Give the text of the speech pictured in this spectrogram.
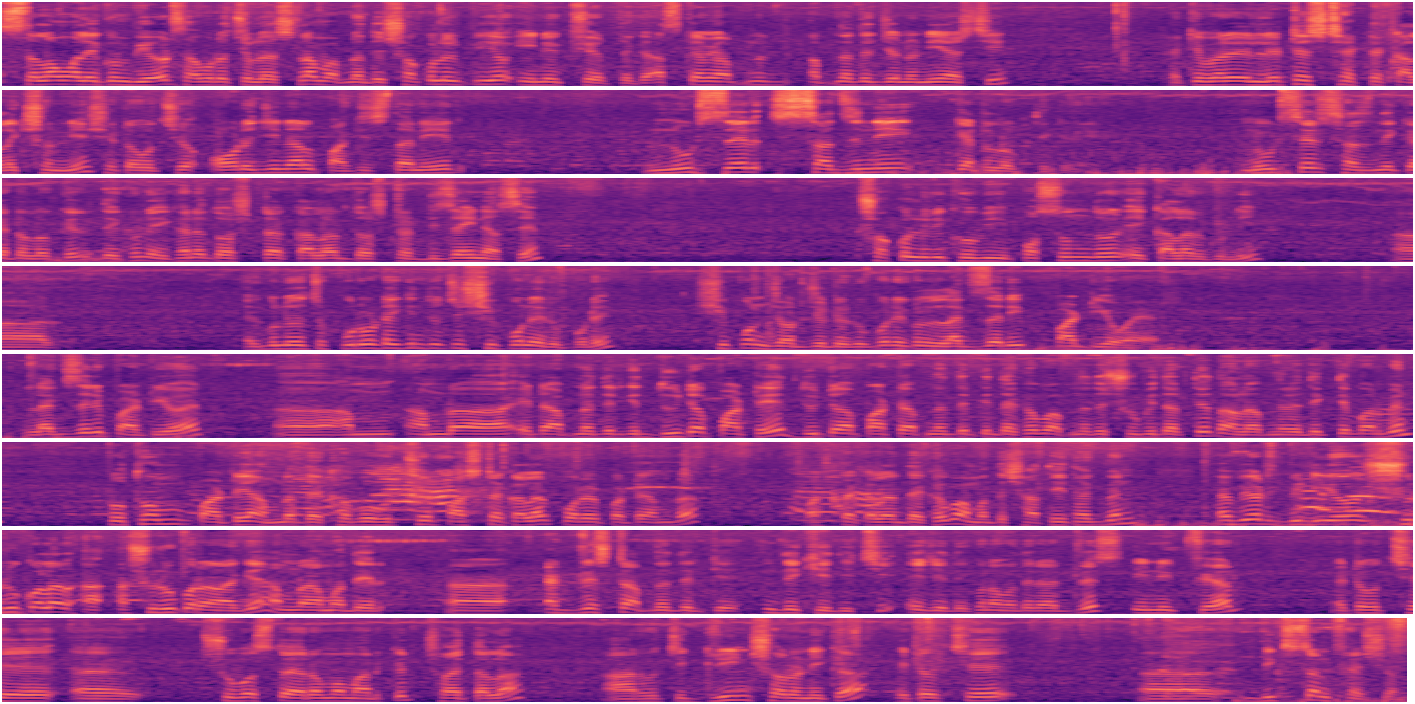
আসসালামু আলাইকুম ভিউয়ার্স, আমরা চলে আসলাম আপনাদের সকলের প্রিয় ইউনিক ফেয়ার থেকে। আজকে আমি আপনাদের জন্য নিয়ে আসছি একেবারে লেটেস্ট একটা কালেকশন নিয়ে, সেটা হচ্ছে অরিজিনাল পাকিস্তানির নুটসের সাজনি ক্যাটালগ থেকে। নুটসের সাজনি ক্যাটালগের দেখুন, এখানে দশটা কালার দশটা ডিজাইন আছে। সকলেরই খুবই পছন্দের এই কালারগুলি আর এগুলো হচ্ছে, পুরোটাই কিন্তু হচ্ছে শিপনের উপরে, শিপন জর্জেটের উপরে, এগুলো luxury party wear luxury party wear আমরা এটা আপনাদেরকে দুইটা পার্টে দুইটা পার্টে আপনাদেরকে দেখাবো, আপনাদের সুবিধার্থে, তাহলে আপনারা দেখতে পারবেন। প্রথম পার্টে আমরা দেখাবো হচ্ছে পাঁচটা কালার, পরের পার্টে আমরা পাঁচটা কালার দেখাবো, আমাদের সাথেই থাকবেন। হ্যাঁ ভিউয়ার্স ভিডিও শুরু করার শুরু করার আগে আমরা আমাদের অ্যাড্রেসটা আপনাদেরকে দেখিয়ে দিচ্ছি। এই যে দেখুন আমাদের অ্যাড্রেস ইউনিক ফেয়ার এটা হচ্ছে সুবস্ত অ্যারোমা মার্কেট, ছয়তলা, আর হচ্ছে গ্রিন সরণিকা এটা হচ্ছে বিক্সন ফ্যাশন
